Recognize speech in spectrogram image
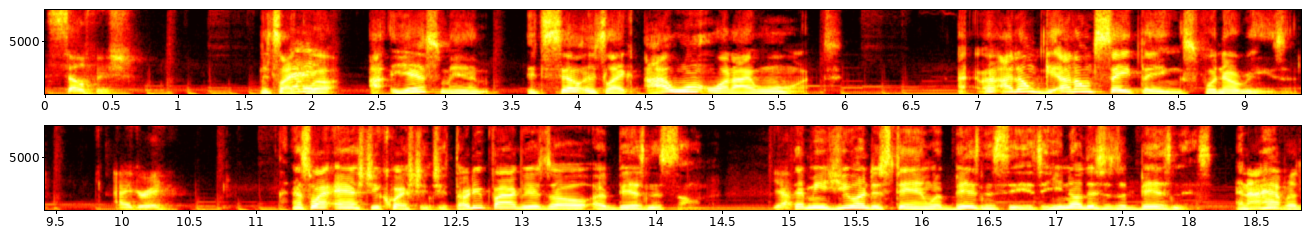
Selfish. It's like, well, I, yes, ma'am. It's so. It's like I want what I want. I, I don't. I don't say things for no reason. I agree. That's why I asked you questions. You're 35 years old, a business owner. Yep. That means you understand what business is, and you know this is a business. And I have a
